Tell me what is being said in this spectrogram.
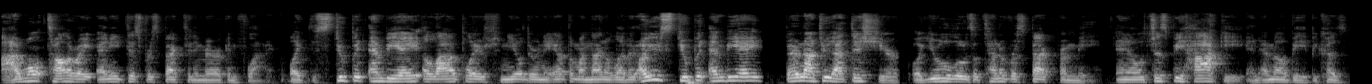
I won't tolerate any disrespect to the American flag. Like the stupid NBA allowed players to kneel during the anthem on 9-11. Are you stupid NBA? Better not do that this year, or you will lose a ton of respect from me and it'll just be hockey and MLB because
